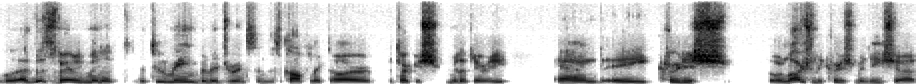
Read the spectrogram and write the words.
Well, at this very minute, the two main belligerents in this conflict are the Turkish military and a Kurdish or largely Kurdish militia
